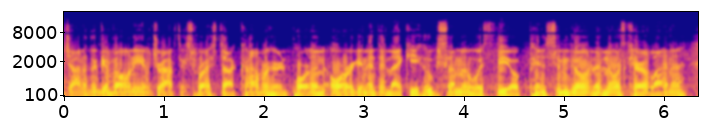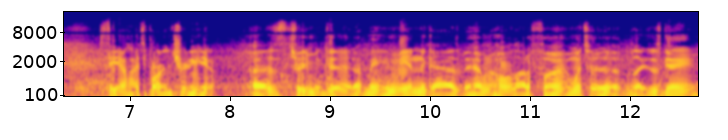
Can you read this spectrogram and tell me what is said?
Jonathan Givony of DraftExpress.com. We're here in Portland, Oregon at the Nike Hoop Summit with Theo Pinson going to North Carolina. Theo, how's Portland treating you? Uh, it's treating me good. I mean, me and the guys been having a whole lot of fun. Went to the Blazers game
